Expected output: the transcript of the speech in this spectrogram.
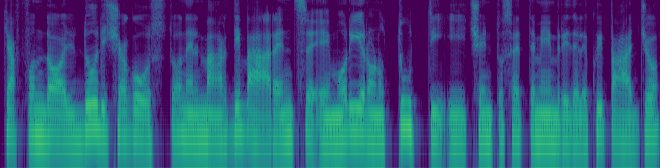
che affondò il 12 agosto nel Mar di Barents e morirono tutti i 107 membri dell'equipaggio.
